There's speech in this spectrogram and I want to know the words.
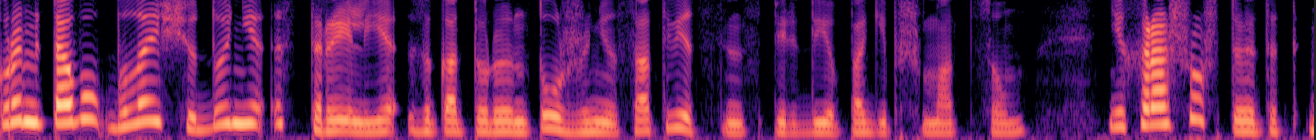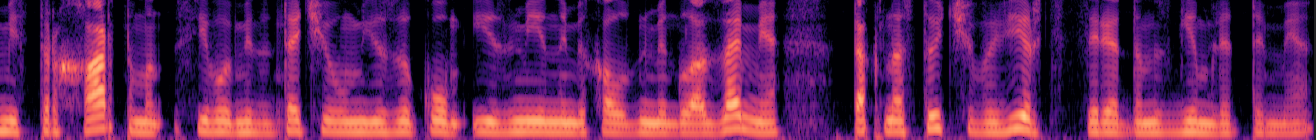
Кроме того, была еще Донья Эстрелья, за которую он тоже нес ответственность перед ее погибшим отцом. Нехорошо, что этот мистер Хартман с его медоточивым языком и змеиными холодными глазами так настойчиво вертится рядом с Гимлетами.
